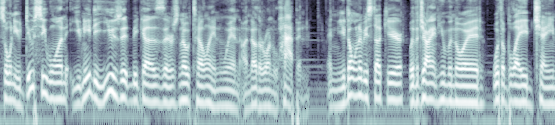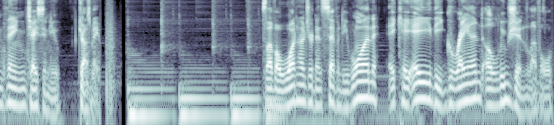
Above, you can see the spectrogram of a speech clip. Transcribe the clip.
So when you do see one, you need to use it because there's no telling when another one will happen. And you don't want to be stuck here with a giant humanoid with a blade chain thing chasing you. Trust me. It's level 171, aka the Grand Illusion level.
